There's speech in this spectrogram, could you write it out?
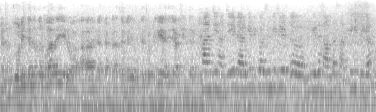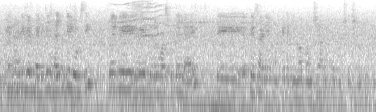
ਮੈਡਮ ਗੋਲੀ ਚੱਲਣ ਤੋਂ ਬਾਅਦ ਇਹ ਰਵਾ- ਆਹ ਜਿਹੜਾ ਕੱਟਾ ਸੀਗਾ ਜੀ ਉੱਥੇ ਸੁੱਟ ਗਿਆ ਸੀ ਝਾੜੀਆਂ ਦੇ ਅੱਗੇ? ਹਾਂਜੀ ਹਾਂਜੀ ਇਹ ਡਰ ਗਏ ਬਿਕੋਜ਼ ਇਮੀਡੀਏਟ ਇਹਦੇ ਨਾਲ ਦਾ ਸਾਥੀ ਵੀ ਸੀਗਾ। ਇਹਨੂੰ ਇਮੀਡੀਏਟ ਮੈਡੀਕਲ ਹੈਲਪ ਦੀ ਲੋੜ ਸੀ। ਸੋ ਇਹਨੂੰ ਇਹ ਇਹ ਸਿਵਲ ਹਸਪੀਟਲ ਲੈ ਆਏ ਤੇ ਫਿਰ ਸਾਡੇ ਮੌਕੇ ਤੇ ਟੀਮਾਂ ਪਹੁੰਚੀਆਂ, ਉਹਨਾਂ ਤੋਂ ਪੁੱਛਗਿੱਛ ਕੀਤੀ।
